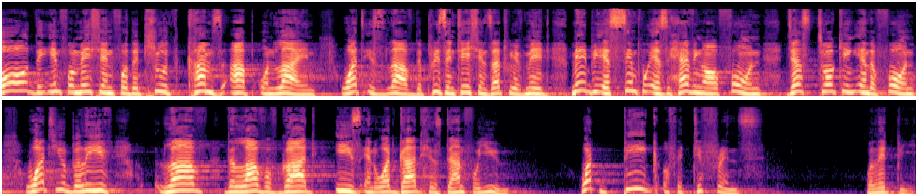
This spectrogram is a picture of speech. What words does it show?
All the information for the truth comes up online. What is love? The presentations that we have made may be as simple as having our phone, just talking in the phone, what you believe love, the love of God is, and what God has done for you. What big of a difference will it be?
